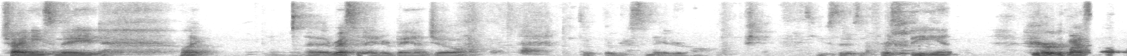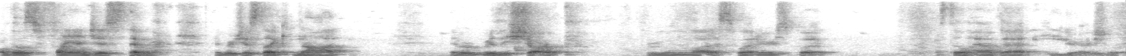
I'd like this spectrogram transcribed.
Chinese made like uh, resonator banjo. Took the resonator off, used it as a frisbee, and hurt myself on those flanges that were they were just like not they were really sharp, ruined a lot of sweaters, but I still have that here actually.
